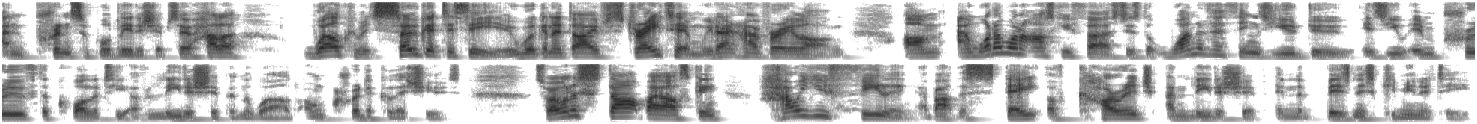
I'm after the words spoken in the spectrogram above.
and principled leadership. So, Halla, welcome. It's so good to see you. We're going to dive straight in. We don't have very long. Um, and what I want to ask you first is that one of the things you do is you improve the quality of leadership in the world on critical issues. So I want to start by asking how are you feeling about the state of courage and leadership in the business community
